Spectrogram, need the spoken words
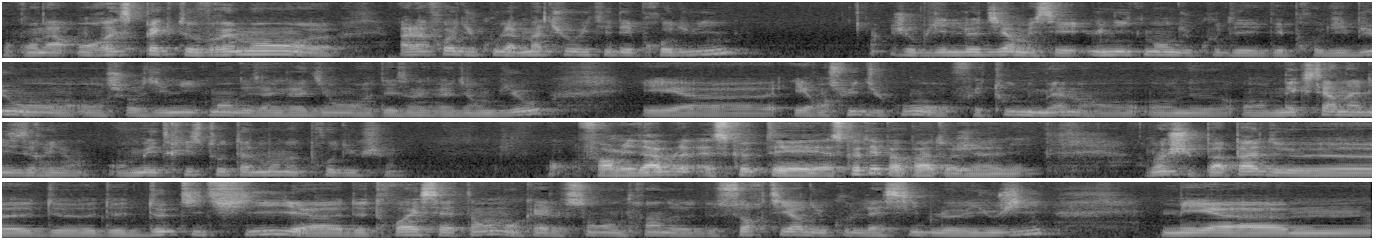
Donc on, respecte vraiment euh, à la fois du coup la maturité des produits. J'ai oublié de le dire, mais c'est uniquement du coup des, produits bio. On, choisit uniquement des ingrédients, euh, des ingrédients bio. Euh, et, ensuite, du coup, on fait tout nous-mêmes. On n'externalise rien. On maîtrise totalement notre production. formidable. Est-ce que tu es, est es papa, toi, Jérémy? Moi, je suis papa de, de, deux petites filles de 3 et 7 ans, donc elles sont en train de, sortir du coup de la cible Yuji. Mais euh,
